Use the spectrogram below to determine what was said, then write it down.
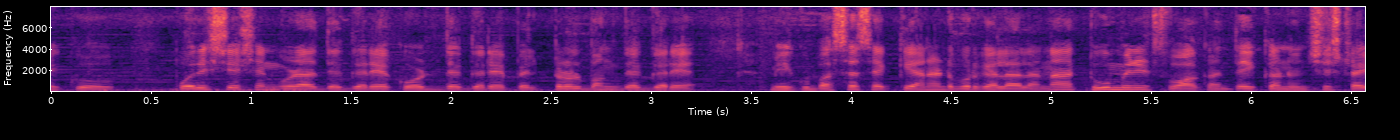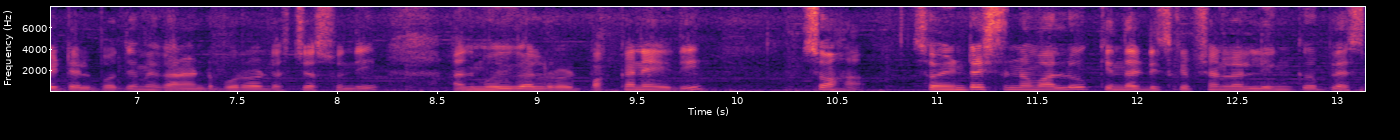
మీకు పోలీస్ స్టేషన్ కూడా దగ్గరే కోర్ట్ దగ్గరే పెట్రోల్ బంక్ దగ్గరే. మీకు బస్సెస్ ఎక్కి అనంతపూర్కి వెళ్ళాలన్నా టూ మినిట్స్ వాక్ అంతే. ఇక్కడ నుంచి స్ట్రైట్ వెళ్ళిపోతే మీకు అనంతపూర్ రోడ్ వచ్చేస్తుంది. అది ముదిగల్ రోడ్ పక్కనే ఇది. సో హా. సో ఇంట్రెస్ట్ ఉన్న వాళ్ళు కింద డిస్క్రిప్షన్లో లింక్ ప్లస్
